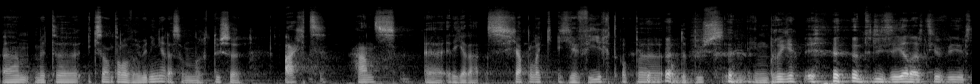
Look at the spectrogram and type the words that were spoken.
ehm, met eh, x aantal overwinningen. Dat zijn ondertussen acht. Hans, eh heb je dat schappelijk gevierd op, eh, op de bus in, in Brugge? er is heel hard gevierd.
